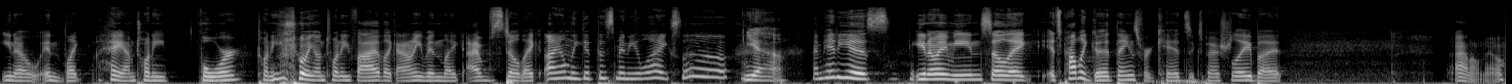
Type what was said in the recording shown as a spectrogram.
you know, in like, hey, I'm 24, 20 going on 25, like I don't even like I'm still like I only get this many likes. Ah. Yeah. I'm hideous. You know what I mean? So like it's probably good things for kids especially, but I don't know.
